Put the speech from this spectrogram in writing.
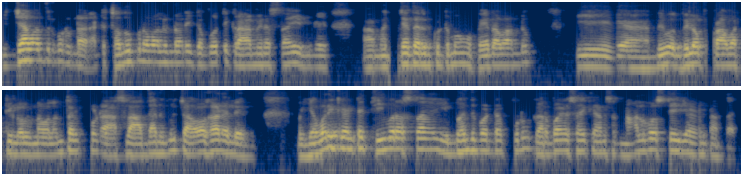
విద్యావంతులు కూడా ఉన్నారు. అంటే చదువుకున్న వాళ్ళు ఉన్నారు ఇకపోతే గ్రామీణ స్థాయి మధ్యతరగతి కుటుంబం పేదవాళ్ళు ఈ బిలో ప్రావర్టీలో ఉన్న వాళ్ళందరికీ కూడా అసలు దాని గురించి అవగాహన లేదు. ఎవరికంటే తీవ్ర స్థాయి ఇబ్బంది పడ్డప్పుడు గర్భాశయ క్యాన్సర్ నాలుగో స్టేజ్ అంటారు దాన్ని.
